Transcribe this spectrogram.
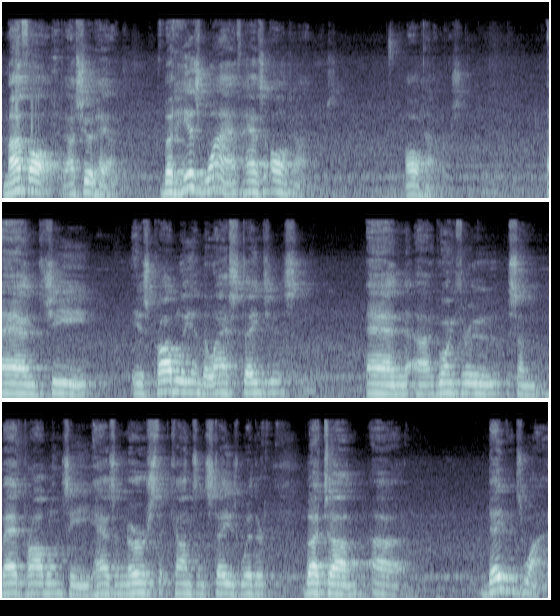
My fault. I should have. But his wife has Alzheimer's. Alzheimer's. And she is probably in the last stages and uh, going through some bad problems. He has a nurse that comes and stays with her. But um, uh, David's wife,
